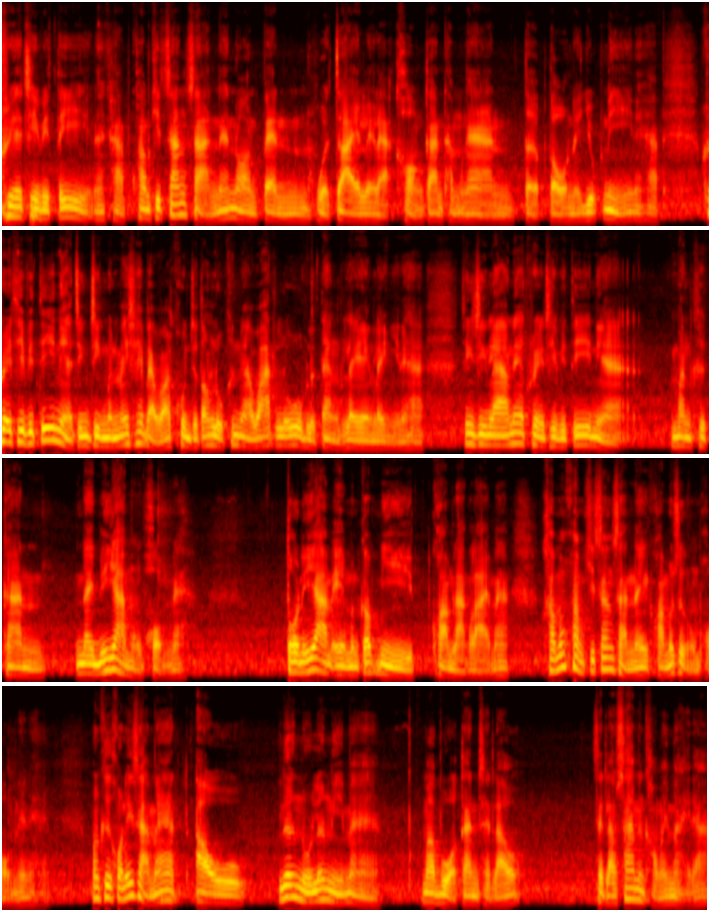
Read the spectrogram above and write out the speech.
creativity นะครับความคิดสร้างสารรค์แน่นอนเป็นหัวใจเลยแหละของการทำงานเติบโตในยุคนี้นะครับ creativity เนี่ยจริง ๆ มันไม่ใช่แบบว่าคุณจะต้องลุกขึ้นมาวาดรูปหรือแต่งเพลงอะไรอย่างนี้นะฮะจริง ๆ แล้วเนี่ย creativity เนี่ยมันคือการในนิยามของผมเนี่ยตัวนิยามเองมันก็มีความหลากหลายมากคำว่าความคิดสร้างสรรค์ในความรู้สึกของผมเนี่ยนะฮะมันคือคนที่สามารถเอาเรื่องนู้นเรื่องนี้มามาบวกกันเสร็จแล้วเสร็จแล้วสร้างเป็นของใหม่ ๆ ได้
